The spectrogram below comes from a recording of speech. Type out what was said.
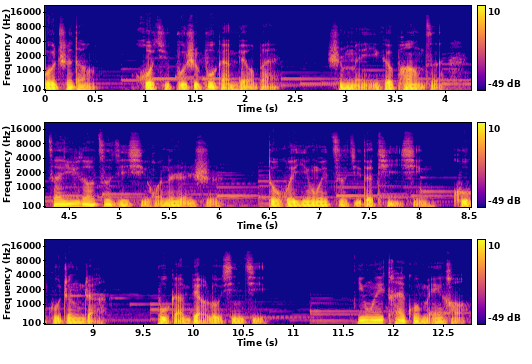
我知道，或许不是不敢表白，是每一个胖子在遇到自己喜欢的人时，都会因为自己的体型苦苦挣扎，不敢表露心迹，因为太过美好。”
